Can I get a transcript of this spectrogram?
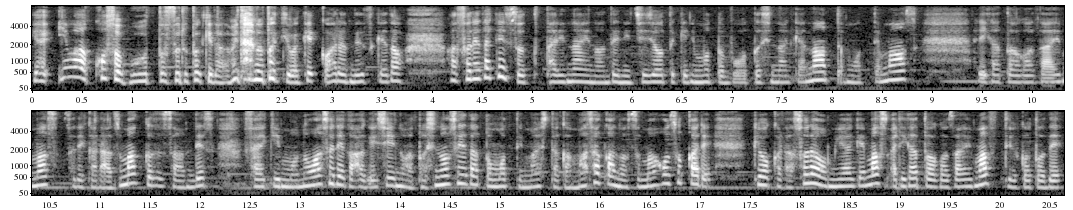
いや今こそぼーっとする時だみたいな時は結構あるんですけど、まあ、それだけちょっと足りないので日常的にもっとぼーっとしなきゃなって思ってます。ありがとうございます。それからアズマックスさんです。最近物忘れが激しいのは年のせいだと思っていましたが、まさかのスマホ疲れ。今日から空を見上げます。ありがとうございます。ということで、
